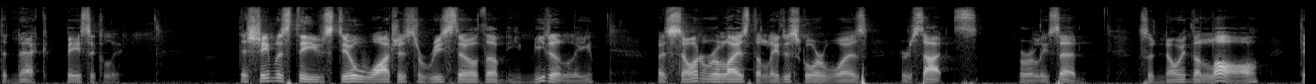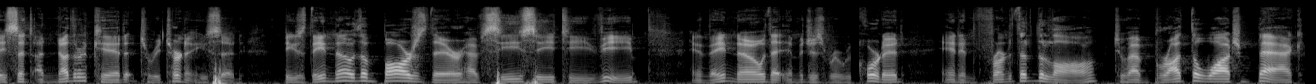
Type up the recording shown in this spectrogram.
the neck, basically. The shameless thief still watches to resell them immediately, but someone realized the latest score was ersatz, Borelli said. So knowing the law, they sent another kid to return it, he said. because they know the bars there have CCTV and they know that images were recorded and in front of the law to have brought the watch back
